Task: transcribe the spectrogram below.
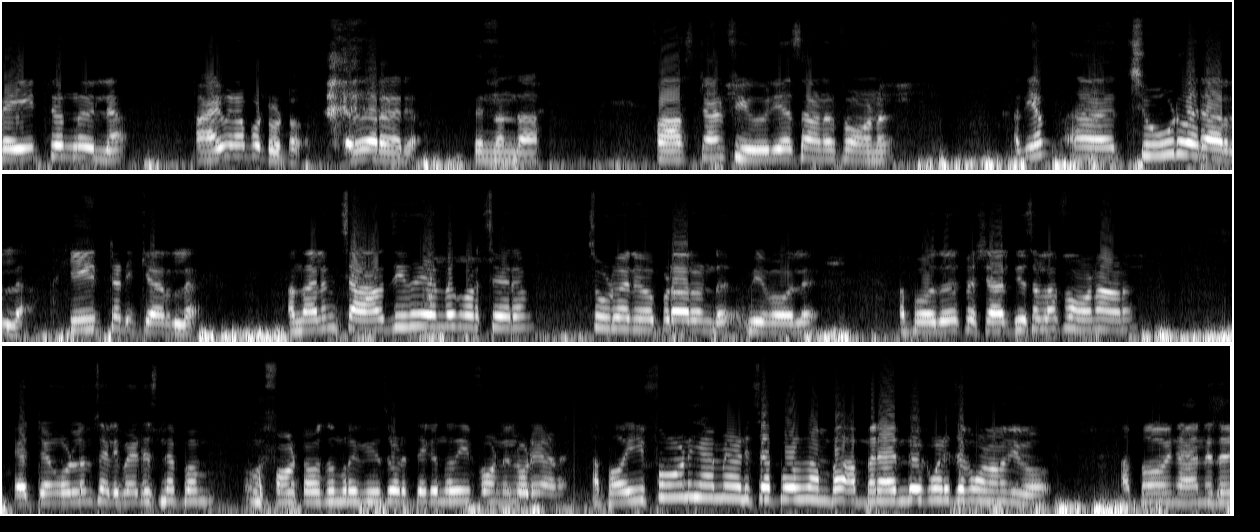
വെയിറ്റ് ഒന്നുമില്ല ആയി വീണാൽ പൊട്ടു കേട്ടോ അത് വേറെ കാര്യം. പിന്നെന്താ? ഫാസ്റ്റ് ആൻഡ് ഫ്യൂരിയസ് ആണ് ഫോണ് അധികം ചൂട് വരാറില്ല. ഹീറ്റ് അടിക്കാറില്ല. എന്നാലും ചാർജ് ചെയ്ത് കഴിയുമ്പോൾ കുറച്ച് നേരം ചൂട് അനുഭവപ്പെടാറുണ്ട് വിവോയിൽ അപ്പോൾ ഇത് സ്പെഷ്യാലിറ്റീസ് ഉള്ള ഫോണാണ് ഏറ്റവും കൂടുതലും സെലിബ്രിറ്റീസിനൊപ്പം ഫോട്ടോസും റിവ്യൂസും എടുത്തേക്കുന്നത് ഈ ഫോണിലൂടെയാണ്. അപ്പോൾ ഈ ഫോൺ ഞാൻ മേടിച്ചപ്പോൾ നമ്മൾ അമ്പതിനായിരം രൂപയ്ക്ക് മേടിച്ച ഫോണാണ് വിവോ. അപ്പോൾ ഞാനിത്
